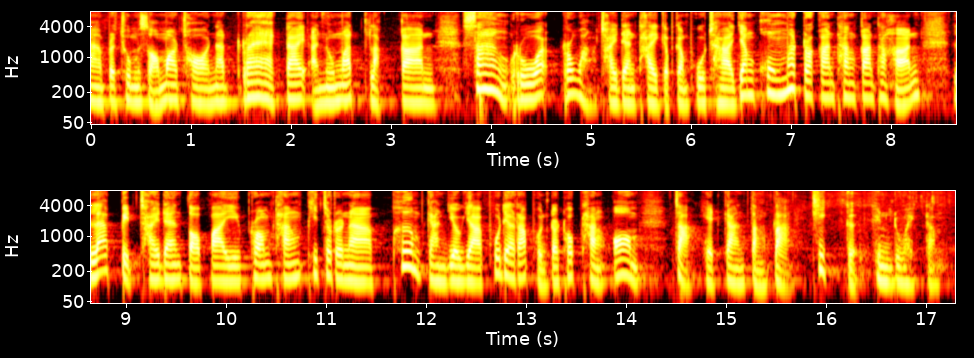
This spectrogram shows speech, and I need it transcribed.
การประชุมสมชนัดแรกได้อนุมัติหลัก การสร้างรั้วระหว่างชายแดนไทยกับกัมพูชา ยังคงมาตรการทางการทหาร และปิดชายแดนต่อไป พร้อมทั้งพิจารณาเพิ่มการเยียวยาผู้ได้รับผลกระทบทางอ้อม จากเหตุการณ์ต่างๆ ที่เกิดขึ้นด้วยครับ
